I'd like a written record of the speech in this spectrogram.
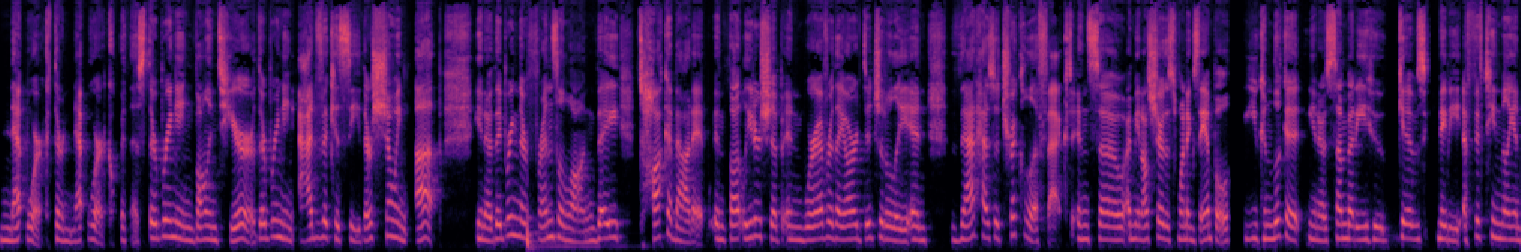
network, their network with us. They're bringing volunteer, they're bringing advocacy, they're showing up. You know, they bring their friends along, they talk about it in thought leadership and wherever they are digitally. And that has a trickle effect. And so, I mean, I'll share this one example. You can look at, you know, somebody who gives maybe a $15 million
